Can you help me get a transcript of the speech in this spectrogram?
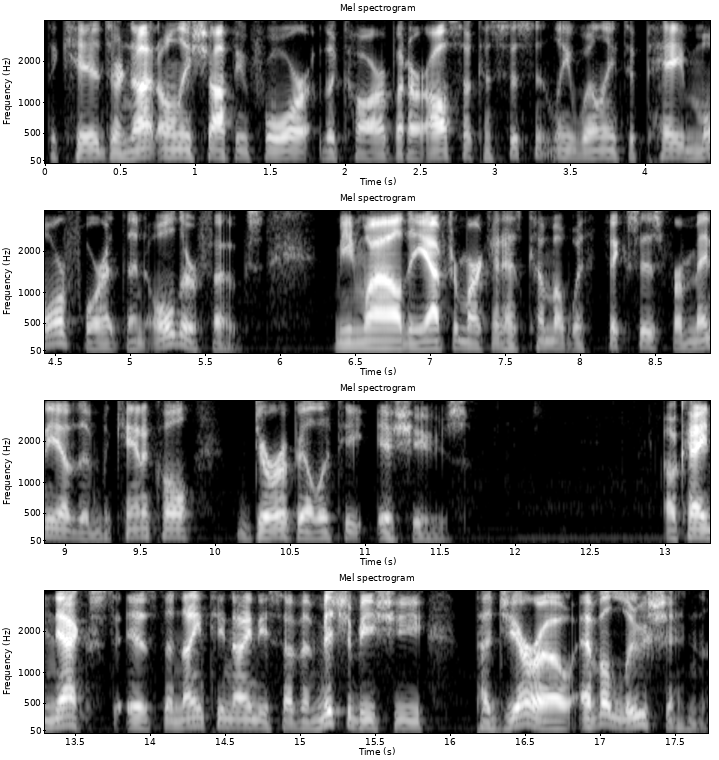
The kids are not only shopping for the car, but are also consistently willing to pay more for it than older folks. Meanwhile, the aftermarket has come up with fixes for many of the mechanical durability issues. Okay, next is the 1997 Mitsubishi Pajero Evolution.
